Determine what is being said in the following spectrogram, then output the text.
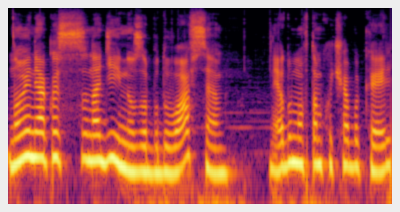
Ну, він якось надійно забудувався. Я думав, там хоча б кель.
